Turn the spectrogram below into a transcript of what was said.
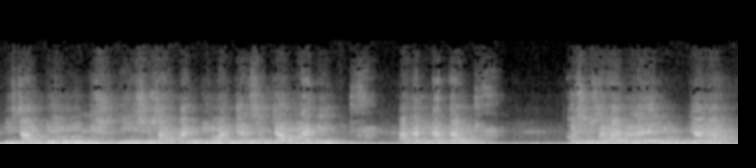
Di samping disusahkan kematian sejam lagi akan datang kesusahan lain ialah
